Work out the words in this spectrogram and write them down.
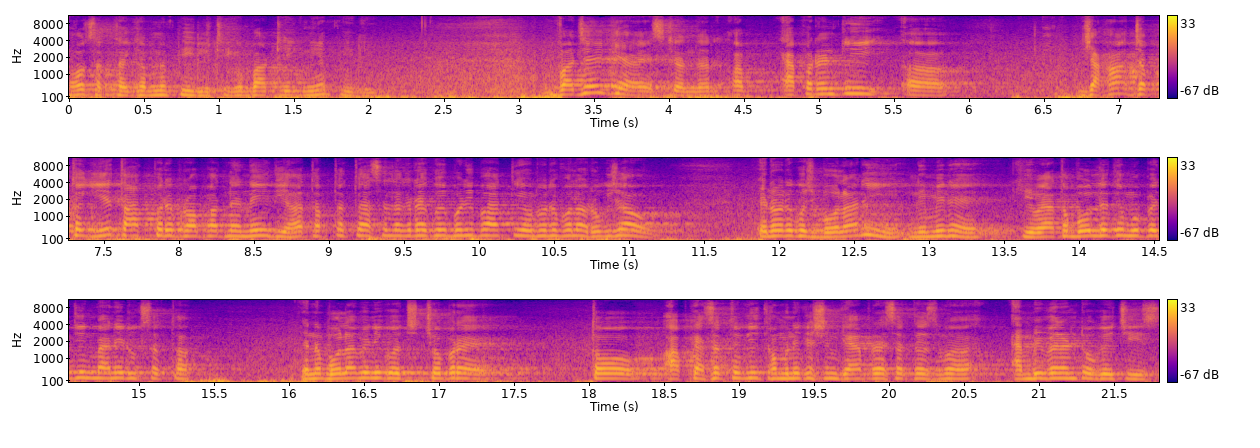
हो सकता है कि हमने पी ली, ठीक है बात ठीक नहीं है, पी ली। वजह क्या है इसके अंदर? अब अपरेंटली जहाँ जब तक ये तात्पर्य प्रॉपर ने नहीं दिया, तब तक तो ऐसा लग रहा है कोई बड़ी बात नहीं उन्होंने बोला, रुक जाओ। इन्होंने कुछ बोला नहीं निमी ने कि वह तो बोल देते मुँह पे जी मैं नहीं रुक सकता। इन्हें बोला भी नहीं कुछ, चुप रहे। तो आप कह सकते हो कि कम्युनिकेशन गैप रह सकते इसमें एम्बिवेलेंट हो गई चीज़।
